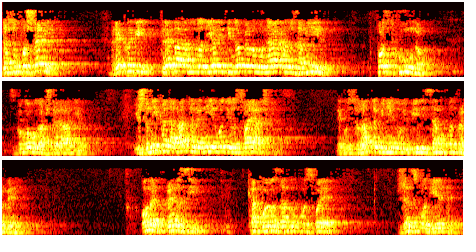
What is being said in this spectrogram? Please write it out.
Da su pošteni, rekli bi, treba mu dodijeliti Nobelovu nagradu za mir, posthumno, zbog ovoga što je radio. I što nikada ratove nije vodio osvajački, nego su ratovi njegovi bili samo odbrambeni. Omer prenosi kako je on zakopao svoje žensko dijete.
